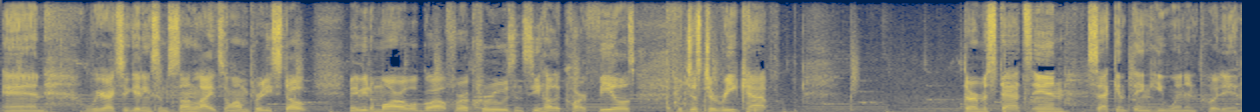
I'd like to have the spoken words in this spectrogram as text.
and we're actually getting some sunlight, so I'm pretty stoked. Maybe tomorrow we'll go out for a cruise and see how the car feels. But just to recap, thermostat's in. Second thing he went and put in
